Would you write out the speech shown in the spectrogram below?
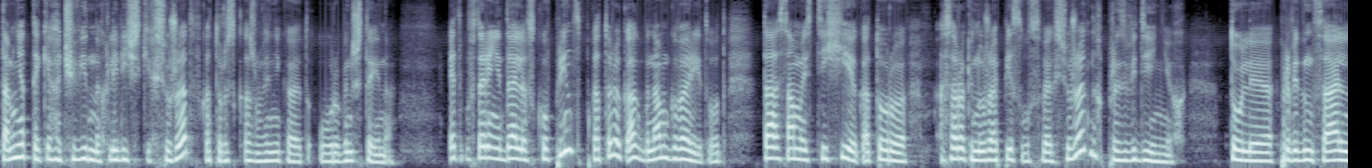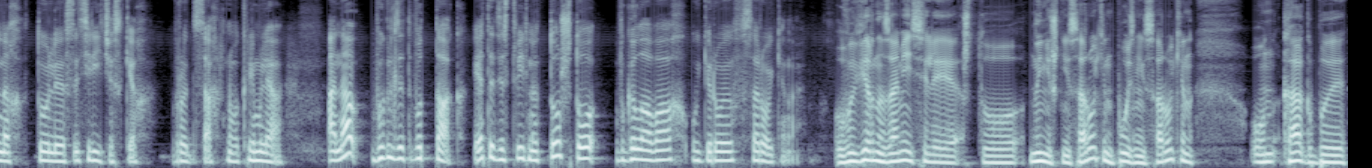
там нет таких очевидных лирических сюжетов, которые, скажем, возникают у Рубинштейна. Это повторение Далевского принципа, который как бы нам говорит, вот та самая стихия, которую Сорокин уже описывал в своих сюжетных произведениях, то ли провиденциальных, то ли сатирических, вроде «Сахарного Кремля», она выглядит вот так. Это действительно то, что в головах у героев Сорокина. Вы верно заметили, что нынешний Сорокин, поздний Сорокин, он как бы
